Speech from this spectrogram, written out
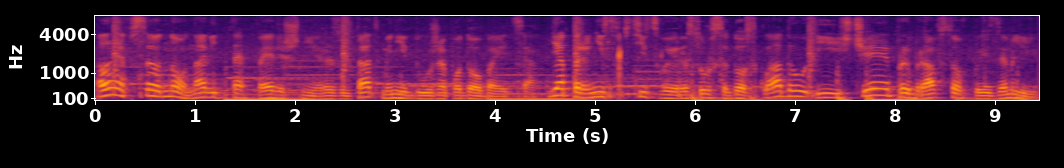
Але все одно навіть теперішній результат мені дуже подобається. Я переніс всі свої ресурси до складу і ще прибрав совпи землі.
